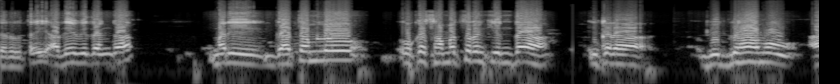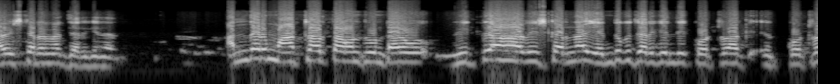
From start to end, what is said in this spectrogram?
జరుగుతాయి. అదే విధంగా మరి గతంలో ఒక సంవత్సరం కింద ఇక్కడ విగ్రహము ఆవిష్కరణ జరిగినది. అందరూ మాట్లాడుతూ ఉంటుంటారు విగ్రహ ఆవిష్కరణ ఎందుకు జరిగింది కొట్రా కొట్ర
